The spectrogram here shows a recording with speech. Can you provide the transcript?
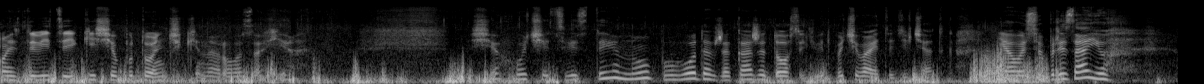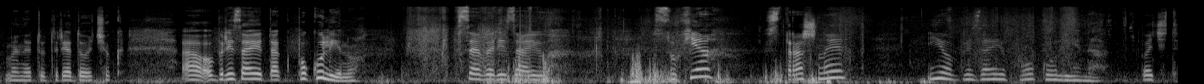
Ось дивіться, які ще бутончики на розах є. Ще хоче цвісти, ну погода вже каже досить. Відпочивайте, дівчатка. Я ось обрізаю, у мене тут рядочок, обрізаю так по коліну. Все вирізаю сухе, страшне і обрізаю по коліна. Бачите,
